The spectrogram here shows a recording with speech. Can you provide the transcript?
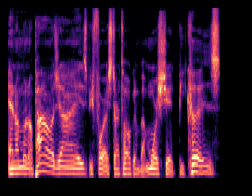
And I'm going to apologize before I start talking about more shit because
